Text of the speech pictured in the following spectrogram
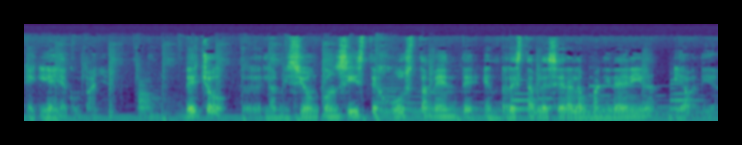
que guía y acompaña. De hecho, eh, la misión consiste justamente en restablecer a la humanidad herida y abatida.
